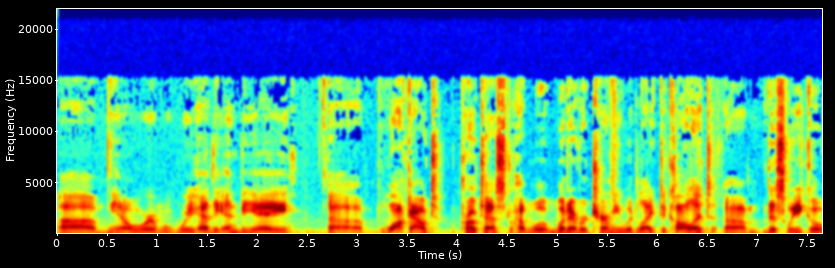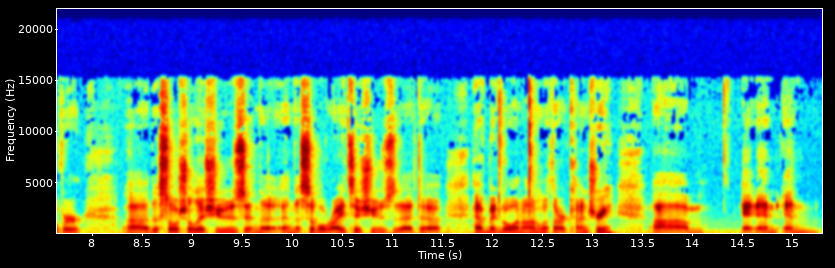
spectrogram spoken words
uh, you know where we had the NBA uh, walkout protest, whatever term you would like to call it, um, this week over uh, the social issues and the and the civil rights issues that uh, have been going on with our country. Um, and and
